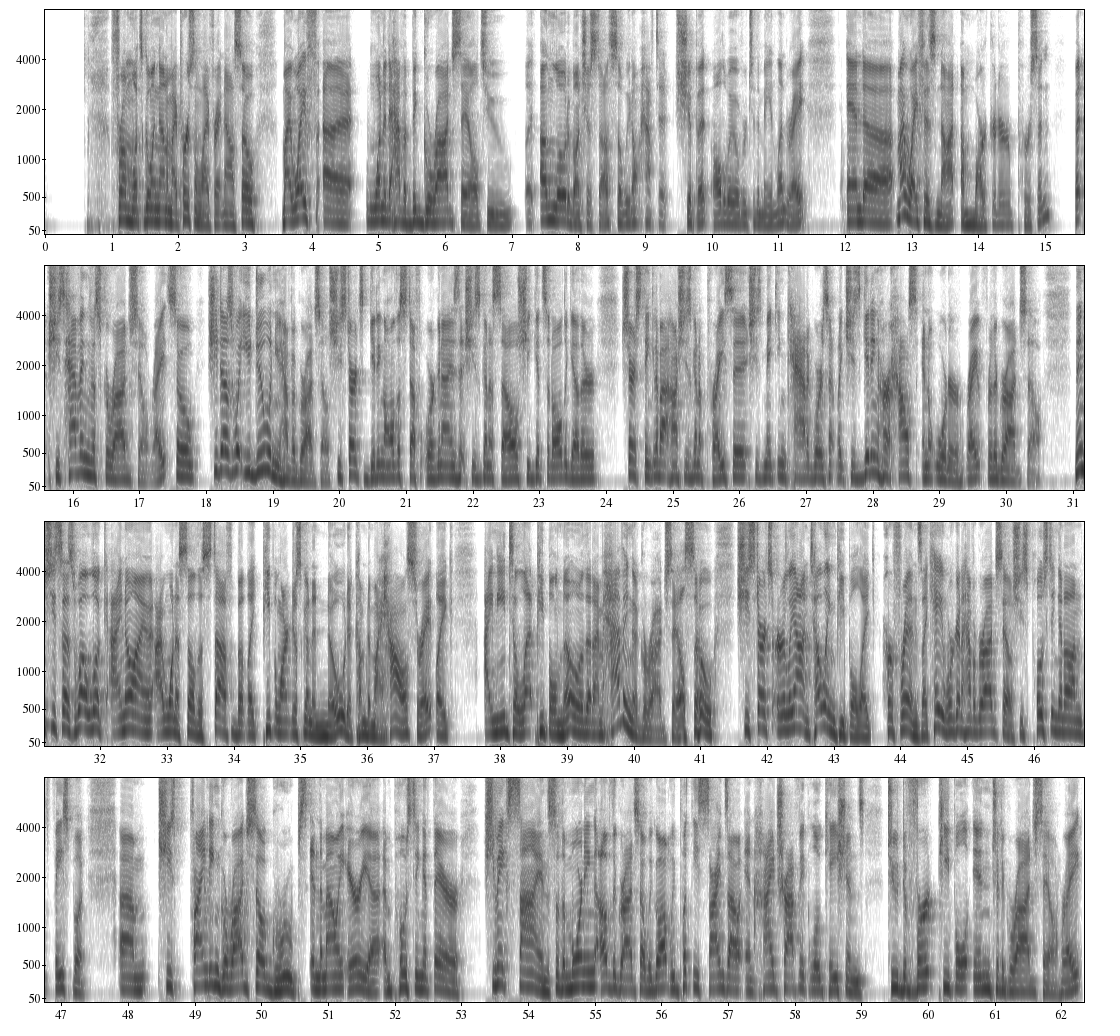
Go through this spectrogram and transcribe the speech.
from what's going on in my personal life right now. So, my wife uh, wanted to have a big garage sale to uh, unload a bunch of stuff so we don't have to ship it all the way over to the mainland, right? And uh, my wife is not a marketer person but she's having this garage sale, right? So she does what you do when you have a garage sale. She starts getting all the stuff organized that she's going to sell. She gets it all together. She starts thinking about how she's going to price it. She's making categories, like she's getting her house in order, right, for the garage sale. Then she says, Well, look, I know I, I want to sell the stuff, but like people aren't just going to know to come to my house, right? Like, I need to let people know that I'm having a garage sale. So she starts early on telling people, like her friends, like, hey, we're going to have a garage sale. She's posting it on Facebook. Um, she's finding garage sale groups in the Maui area and posting it there. She makes signs. So the morning of the garage sale, we go out, and we put these signs out in high traffic locations to divert people into the garage sale, right?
